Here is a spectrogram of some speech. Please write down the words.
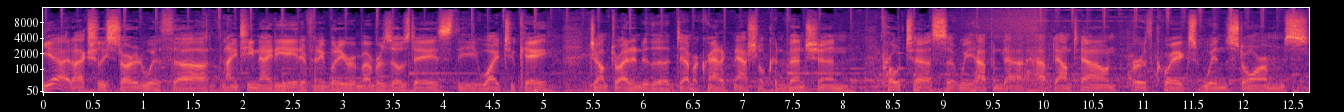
Yeah, it actually started with uh, 1998, if anybody remembers those days. The Y2K jumped right into the Democratic National Convention, protests that we happened to have downtown, earthquakes, windstorms.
